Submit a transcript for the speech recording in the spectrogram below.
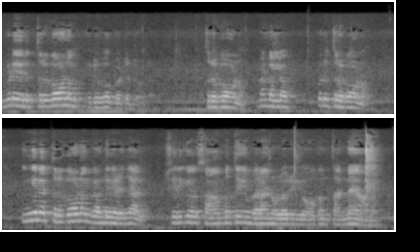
ഇവിടെ ഒരു ത്രികോണം രൂപപ്പെട്ടിട്ടുണ്ട്. ത്രികോണം. കണ്ടല്ലോ? ഒരു ത്രികോണം. ഇങ്ങനെ ത്രികോണം കണ്ടു കഴിഞ്ഞാൽ ശരിക്കും സാമ്പത്തികം വരാനുള്ളൊരു യോഗം തന്നെയാണ്.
